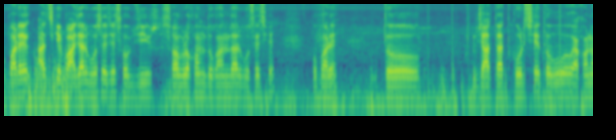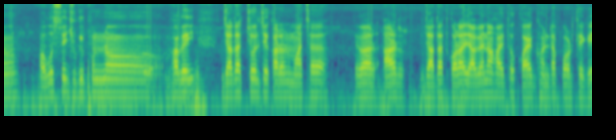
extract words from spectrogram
ওপারে আজকে বাজার বসেছে, সবজির সব রকম দোকানদার বসেছে ওপারে। তো যাতায়াত করছে, তবুও এখনও অবশ্যই ঝুঁকিপূর্ণভাবেই যাতায়াত চলছে, কারণ মাছা এবার আর যাতায়াত করা যাবে না হয়তো, কয়েক ঘণ্টা পর থেকে।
